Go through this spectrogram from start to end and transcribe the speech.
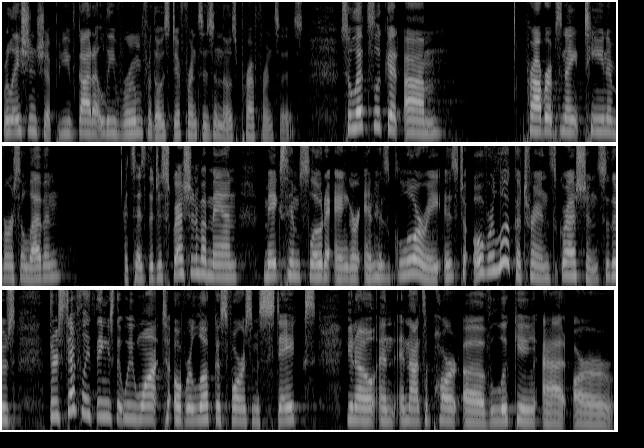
relationship. You've got to leave room for those differences and those preferences. So let's look at um, Proverbs 19 and verse 11. It says, The discretion of a man makes him slow to anger, and his glory is to overlook a transgression. So there's, there's definitely things that we want to overlook as far as mistakes, you know, and, and that's a part of looking at our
